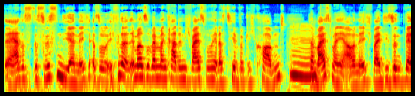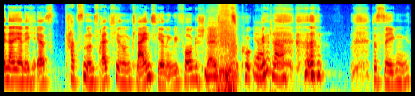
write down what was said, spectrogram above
Ja, das, das wissen die ja nicht. Also ich finde dann immer so, wenn man gerade nicht weiß, woher das Tier wirklich kommt, Mhm. dann weiß man ja auch nicht, weil die sind, werden dann ja nicht erst Katzen und Frettchen und Kleintieren irgendwie vorgestellt, um zu gucken. Ja, klar. Deswegen.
